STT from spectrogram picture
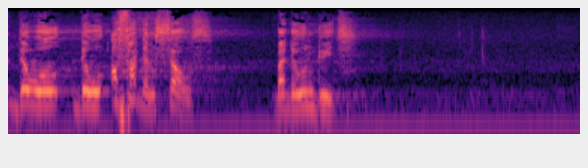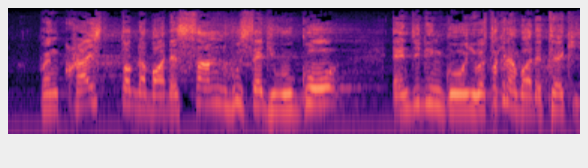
They will, they will offer themselves, but they won't do it. When Christ talked about the son who said he will go and didn't go, he was talking about the turkey.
